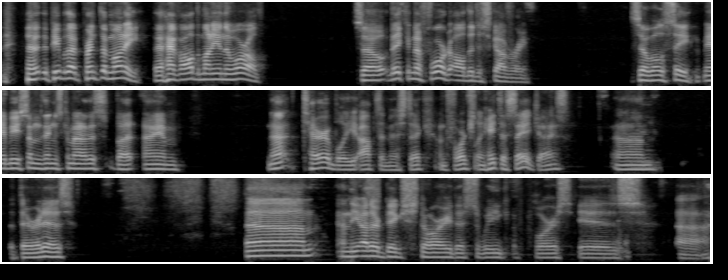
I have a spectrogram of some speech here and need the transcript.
the people that print the money, that have all the money in the world, so they can afford all the discovery. So we'll see. Maybe some things come out of this, but I am not terribly optimistic. Unfortunately, hate to say it, guys. Um, but there it is. Um, and the other big story this week, of course, is uh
